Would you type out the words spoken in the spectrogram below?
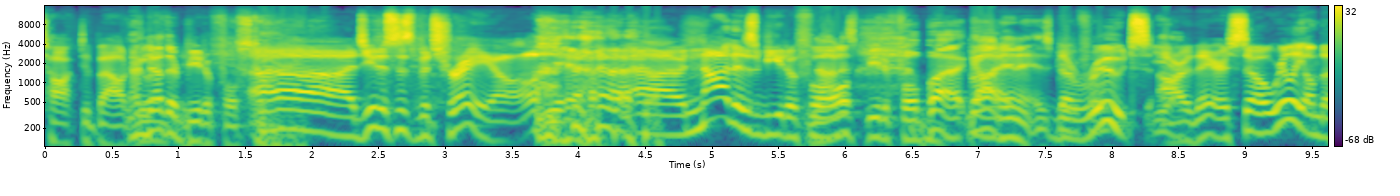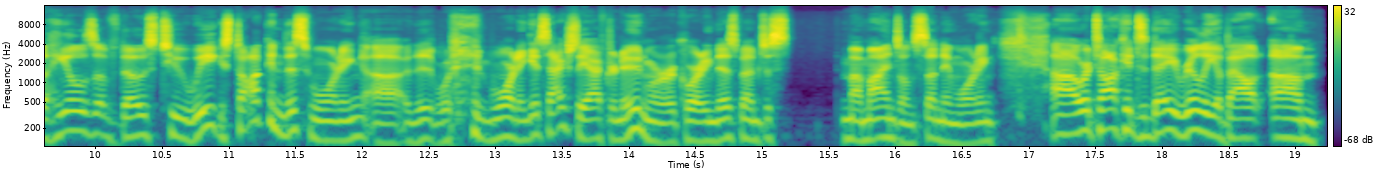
talked about really- Another beautiful story. Ah, Judas's betrayal. Yeah. uh, not as beautiful. Not as beautiful, but, God in it is beautiful. The roots Yeah. are there. So really, on the heels of those two weeks, talking this morning, uh, this morning. It's actually afternoon. We're recording this, but I'm just my mind's on Sunday morning. Uh, we're talking today really about um,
